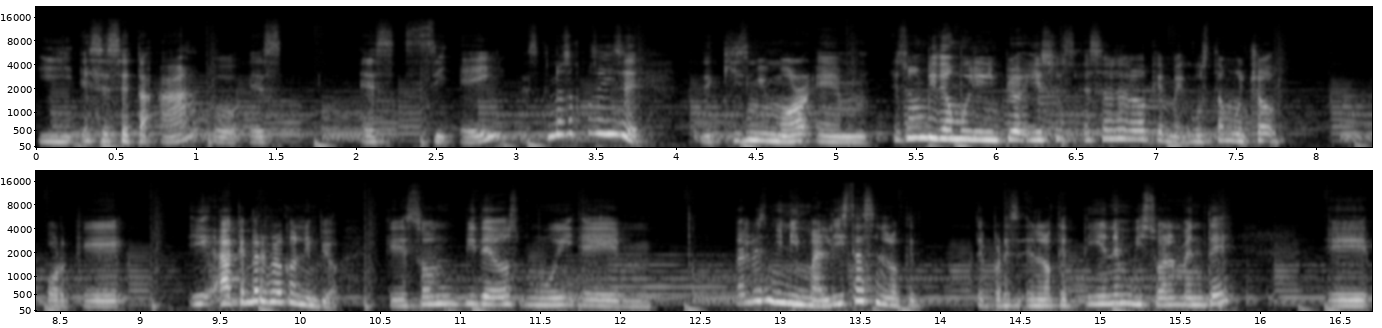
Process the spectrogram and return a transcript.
y SZA o es SCA, es que no sé cómo se dice, de Kiss Me More. em, es un video muy limpio y eso es, eso es algo que me gusta mucho porque... ¿Y a qué me refiero con limpio? Que son videos muy... em, tal vez minimalistas en lo que, te en lo que tienen visualmente, eh,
